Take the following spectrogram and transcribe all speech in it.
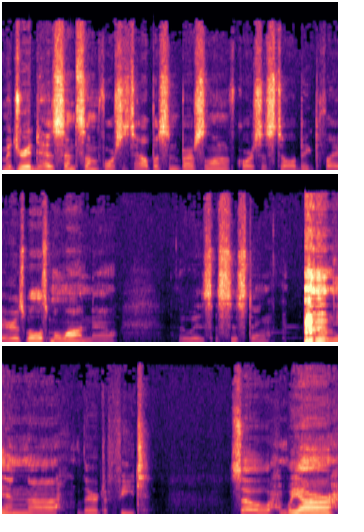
Madrid has sent some forces to help us, and Barcelona, of course, is still a big player, as well as Milan now, who is assisting in uh, their defeat. So we are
